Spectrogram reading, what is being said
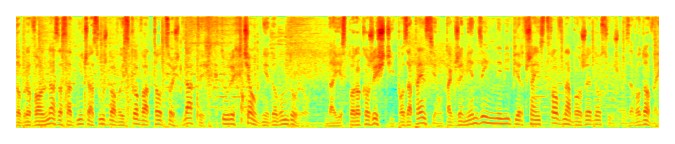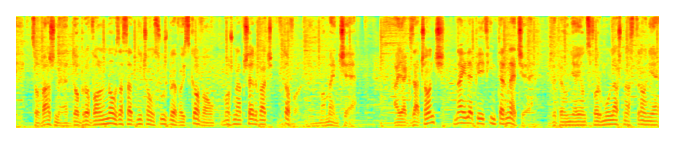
Dobrowolna, zasadnicza służba wojskowa to coś dla tych, których ciągnie do munduru. Daje sporo korzyści, poza pensją także m.in. pierwszeństwo w naborze do służby zawodowej. Co ważne, dobrowolną, zasadniczą służbę wojskową można przerwać w dowolnym momencie. A jak zacząć? Najlepiej w internecie, wypełniając formularz na stronie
